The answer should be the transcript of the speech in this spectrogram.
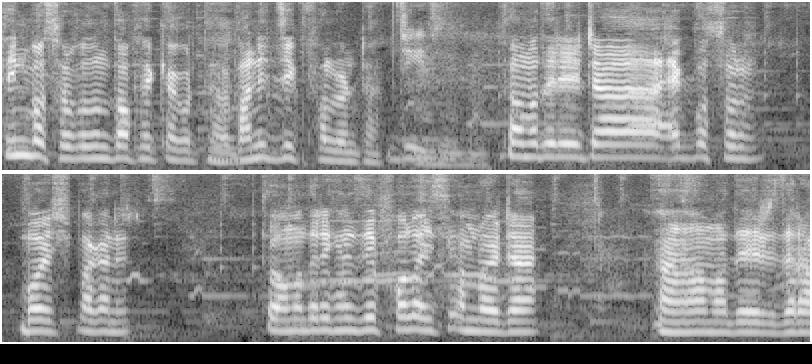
তিন বছর পর্যন্ত অপেক্ষা করতে হয় বাণিজ্যিক ফলনটা। জি জি। তো আমাদের এটা এক বছর বয়স বাগানের। তো আমাদের এখানে যে ফল আইছে আমরা এটা আমাদের যারা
